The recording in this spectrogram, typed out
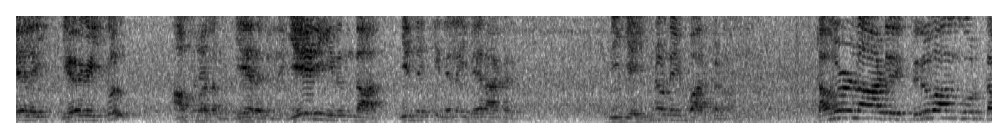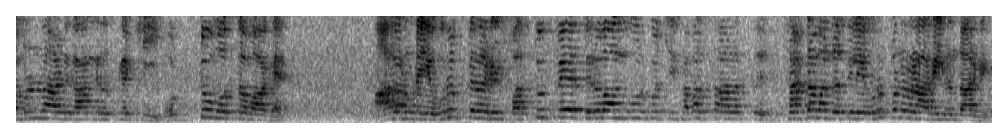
ஏழை ஏழை சொல் அம்பலம் ஏறவில்லை. ஏறி இருந்தால் இன்னைக்கு நிலை வேறாக இருக்கு. நீங்க இன்னொன்னையும் பார்க்கணும். தமிழ்நாடு திருவாங்கூர் தமிழ்நாடு காங்கிரஸ் கட்சி ஒட்டுமொத்தமாக அதனுடைய உறுப்பினர்கள் பத்து பேர் திருவாங்கூர் கொச்சி சமஸ்தானத்து சட்டமன்றத்திலே உறுப்பினர்களாக இருந்தார்கள்.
